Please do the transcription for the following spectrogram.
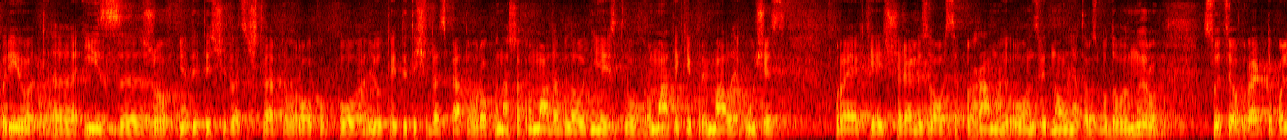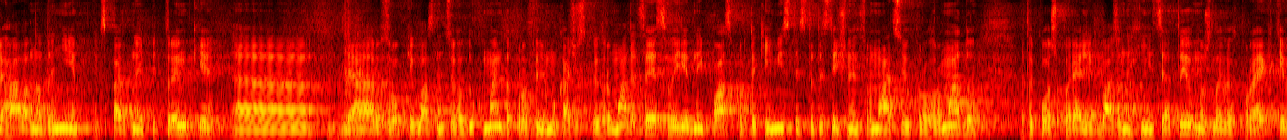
Період е, із жовтня 2024 року по лютий 2025 року наша громада була однією з двох громад, які приймали участь проєкті, що реалізовувався програмою ООН з відновлення та розбудови миру. Суть цього проєкту полягала в наданні експертної підтримки е, для розробки власне цього документу профілю Мукачівської громади. Це є своєрідний паспорт, який містить статистичну інформацію про громаду, а також перелік бажаних ініціатив, можливих проєктів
